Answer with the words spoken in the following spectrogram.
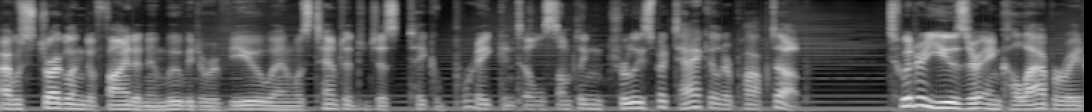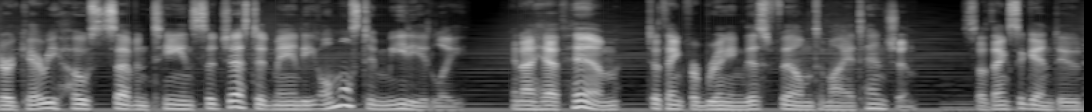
I was struggling to find a new movie to review and was tempted to just take a break until something truly spectacular popped up. Twitter user and collaborator Gary Host17 suggested Mandy almost immediately, and I have him to thank for bringing this film to my attention. So thanks again, dude.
